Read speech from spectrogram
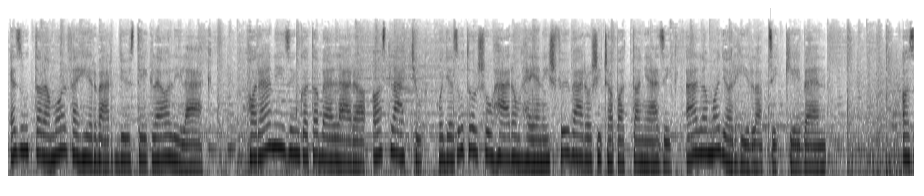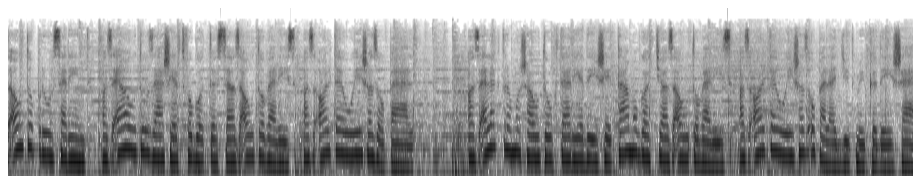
ezúttal a Molfehérvárt győzték le a lilák. Ha ránézünk a tabellára, azt látjuk, hogy az utolsó három helyen is fővárosi csapat tanyázik, áll a Magyar Hírlap cikkében. Az Autopro szerint az e-autózásért fogott össze az Autovelis, az Alteo és az Opel. Az elektromos autók terjedését támogatja az Autovelis, az Alteo és az Opel együttműködése.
